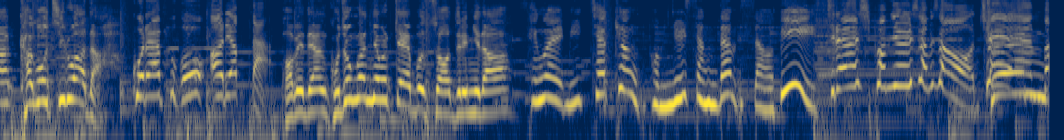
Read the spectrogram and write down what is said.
딱딱하고 지루하다 골 아프고 어렵다. 법에 대한 고정관념을 깨부숴 드립니다 생활 밀착형 법률 상담 서비스. 지라시 법률 사무소 최엠버.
